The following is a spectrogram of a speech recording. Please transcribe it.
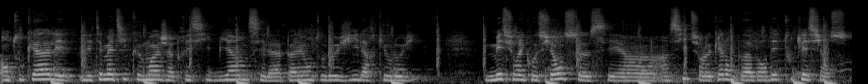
en tout cas, les, thématiques que moi j'apprécie bien, c'est la paléontologie, l'archéologie. Mais sur Écosciences, c'est un site sur lequel on peut aborder toutes les sciences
